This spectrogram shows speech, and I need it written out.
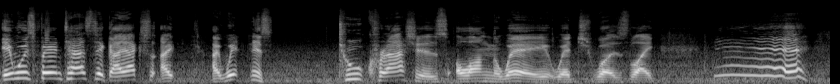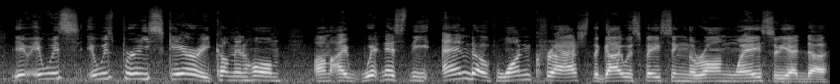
It was fantastic. I actually I, I witnessed two crashes along the way, which was like, eh, it, it, was it was pretty scary coming home. Um, I witnessed the end of one crash. The guy was facing the wrong way, so he had to,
